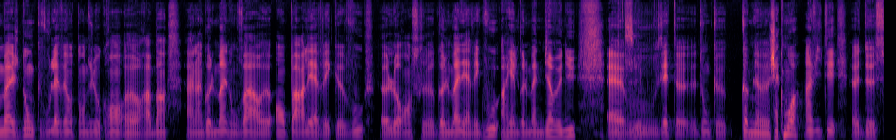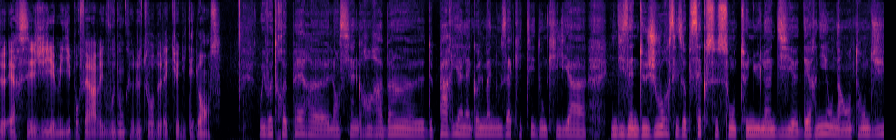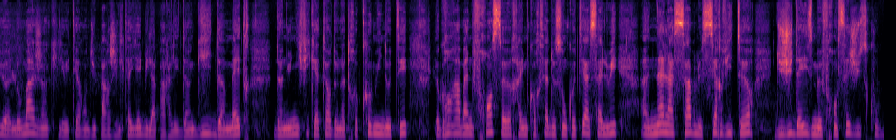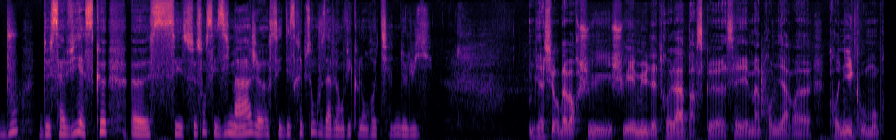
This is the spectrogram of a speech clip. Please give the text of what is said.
hommage, donc, vous l'avez entendu, au grand rabbin Alain Goldman. On va en parler avec vous, Laurence Goldman, et avec vous, Ariel Goldman. Bienvenue. vous, êtes donc, comme chaque mois, invité de ce RCJ Midi pour faire avec vous donc le tour de l'actualité. Laurence. Oui, votre père, euh, l'ancien grand rabbin euh, de Paris, Alain Goldman, nous a quittés donc il y a une dizaine de jours. Ses obsèques se sont tenues lundi euh, dernier. On a entendu l'hommage hein, qui lui a été rendu par Gilles Taïeb. Il a parlé d'un guide, d'un maître, d'un unificateur de notre communauté. Le grand rabbin de France, Chaim Corsia, de son côté, a salué un inlassable serviteur du judaïsme français jusqu'au bout de sa vie. Est-ce que ce sont ces images, ces descriptions que vous avez envie que l'on retienne de lui? Bien sûr, d'abord, je suis, je ému d'être là parce que c'est ma première euh, chronique ou mon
